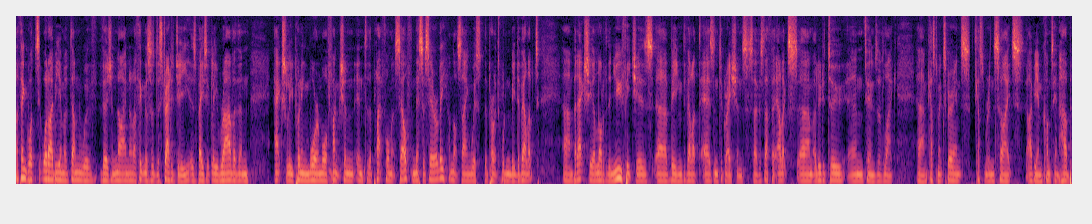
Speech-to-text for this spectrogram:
I think what what IBM have done with version nine, and I think this is the strategy, is basically rather than actually putting more and more function into the platform itself necessarily. I'm not saying the products wouldn't be developed, um, but actually a lot of the new features are being developed as integrations. So the stuff that Alex um, alluded to in terms of like um, customer experience, customer insights, IBM Content Hub,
